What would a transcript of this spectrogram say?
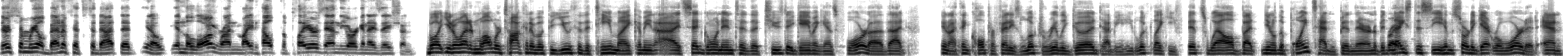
there's some real benefits to that that you know in the long run might help the players and the organization well you know what and while we're talking about the youth of the team mike i mean i said going into the tuesday game against florida that you know, I think Cole Perfetti's looked really good. I mean, he looked like he fits well, but you know, the points hadn't been there, and it'd been right. nice to see him sort of get rewarded. And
